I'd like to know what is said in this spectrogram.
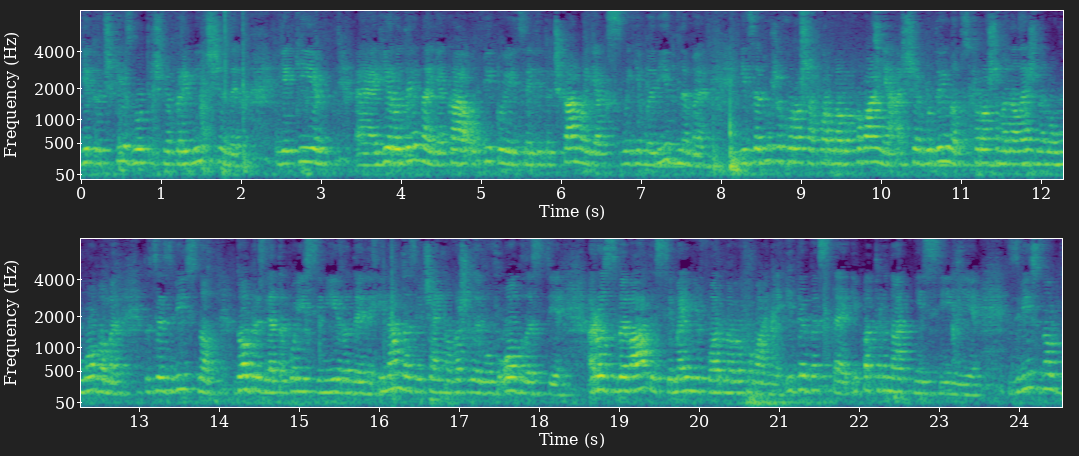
діточки з внутрішньопереміщених, які е, є родина, яка опікується діточками як своїми рідними, і це дуже хороша форма виховання. А ще будинок з хорошими належними умовами, то це звісно добре для такої сім'ї родини. І нам надзвичайно важливо в області розвивати сімейні форми виховання і ДБСТ, і патронатні сім'ї. Звісно.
